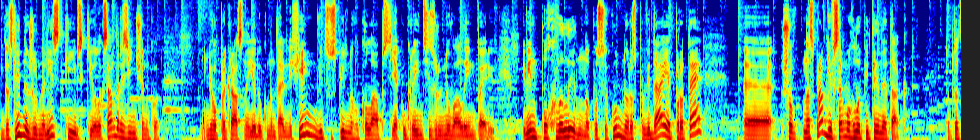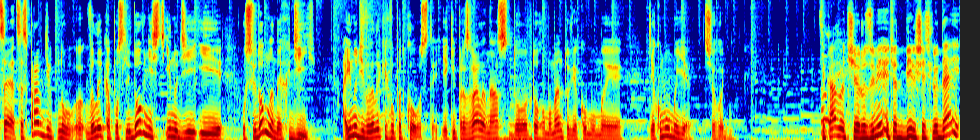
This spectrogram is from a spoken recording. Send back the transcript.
дослідник, журналіст київський Олександр Зінченко. Його прекрасний є документальний фільм від суспільного колапс, як українці зруйнували імперію. І він похвилинно, посекундно розповідає про те, е, що насправді все могло піти не так. Тобто, це, це справді ну, велика послідовність іноді і усвідомлених дій, а іноді великих випадковостей, які призвели нас до того моменту, в якому ми, в якому ми є сьогодні. Цікаво, чи розуміють от більшість людей,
